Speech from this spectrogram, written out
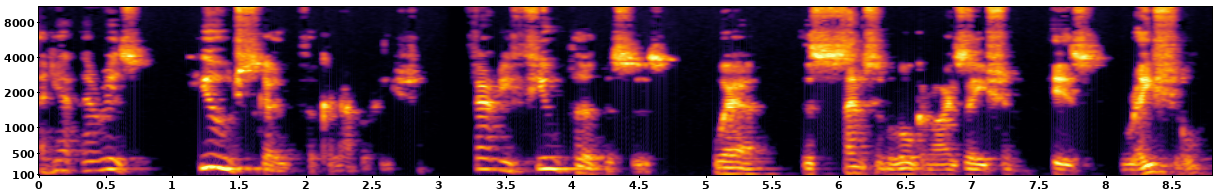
And yet there is huge scope for collaboration. Very few purposes where the sensible organization is racial.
